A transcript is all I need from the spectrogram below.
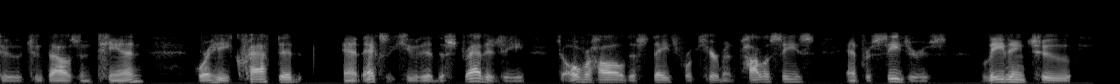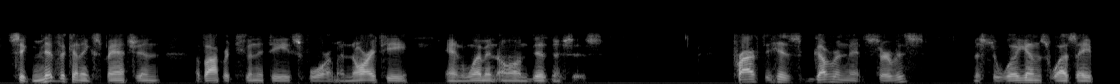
to 2010, where he crafted and executed the strategy to overhaul the state's procurement policies and procedures, leading to significant expansion of opportunities for minority and women owned businesses. Prior to his government service, Mr. Williams was a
